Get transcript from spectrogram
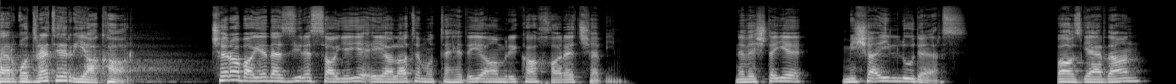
ابرقدرت ریاکار. چرا باید از زیر سایه ایالات متحده آمریکا خارج شویم؟ نوشته میشائیل لودرس بازگردان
